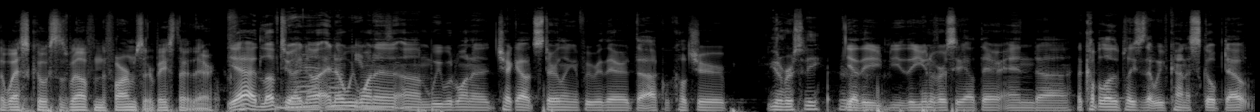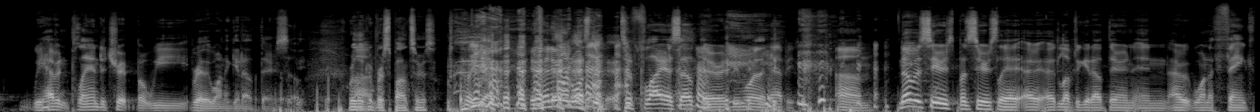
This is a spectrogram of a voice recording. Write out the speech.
the west coast as well from the farms that are based out there. Yeah, I'd love to. I know. I know. We want to. Um, we would want to check out Stirling if we were there at the aquaculture. University? Yeah, the the university out there, and uh, a couple other places that we've kind of scoped out. We haven't planned a trip, but we really want to get out there. So, We're looking for sponsors. yeah, if anyone wants to, to fly us out there, I'd be more than happy. Um, No, but serious, but seriously, I, I, I'd love to get out there, and, and I want to thank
